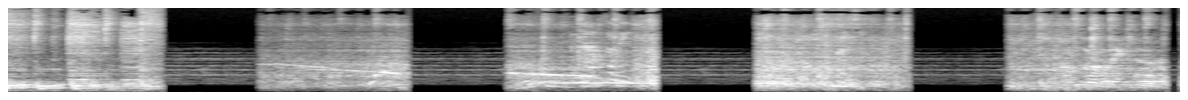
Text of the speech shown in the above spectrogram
Thank you.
